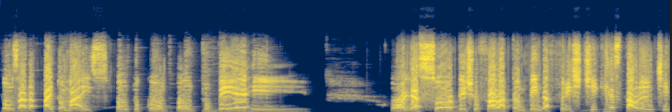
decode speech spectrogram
pousadapaitomais.com.br. Olha só, deixa eu falar também da Free Stick Restaurante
